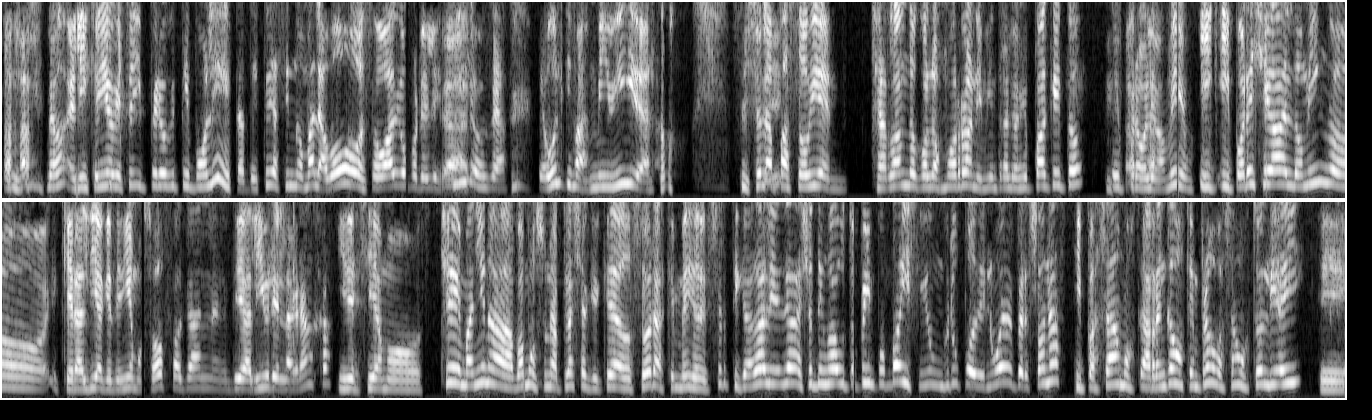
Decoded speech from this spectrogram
¿No? El ingeniero que dice, pero te molesta, te estoy haciendo mal a vos o algo por el estilo, o sea, de última es mi vida, ¿no? Si yo la paso bien charlando con los morrones mientras los empaqueto, es problema mío. Y, por ahí llegaba el domingo, que era el día que teníamos off acá, en el día libre en la granja, y decíamos, che, mañana vamos a una playa que queda dos horas, que es medio desértica, dale, dale, yo tengo auto, pim, pum, pum, y seguía un grupo de nueve personas y pasábamos, arrancamos temprano, pasábamos todo el día ahí. Eh,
